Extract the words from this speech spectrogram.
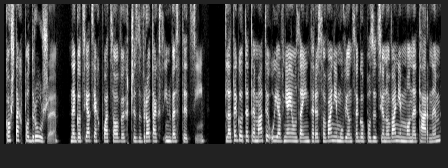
kosztach podróży, negocjacjach płacowych czy zwrotach z inwestycji. Dlatego te tematy ujawniają zainteresowanie mówiącego pozycjonowaniem monetarnym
